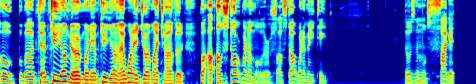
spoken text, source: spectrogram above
Oh, but, I'm, t- I'm too young to earn money. I'm too young. I want to enjoy my childhood. But I'll, I'll start when I'm older. I'll start when I'm 18. Those are the most faggot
